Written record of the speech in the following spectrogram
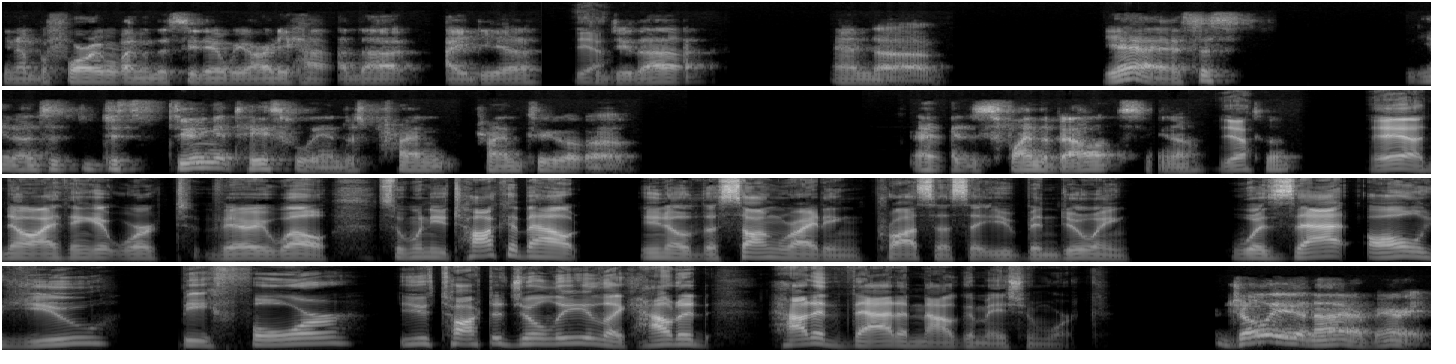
you know, before we went into the studio, we already had that idea yeah. to do that, and uh, yeah, it's just you know just just doing it tastefully and just trying trying to uh, and just find the balance, you know. Yeah. Yeah, no, I think it worked very well. So when you talk about, you know, the songwriting process that you've been doing, was that all you before you talked to Jolie? Like how did how did that amalgamation work? Jolie and I are married.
